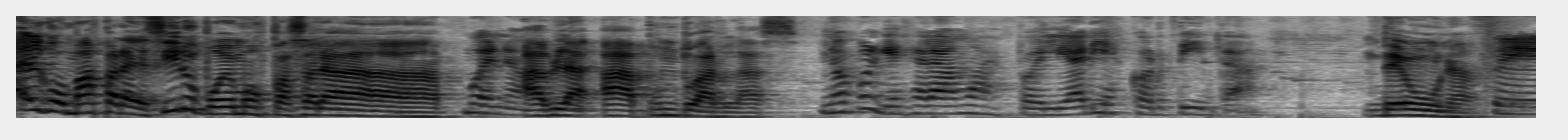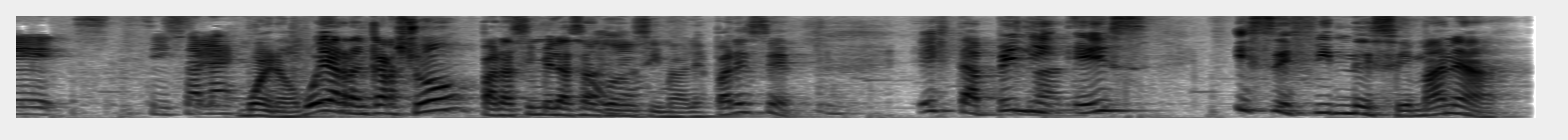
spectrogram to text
¿Algo más para decir o podemos pasar a, Bueno. a, habla- a puntuarlas? No porque ya la vamos a spoilear y es cortita. De una. Sí, sí, ya la- Bueno, voy a arrancar yo para así me la saco encima, ¿les parece? Esta peli es ese fin de semana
